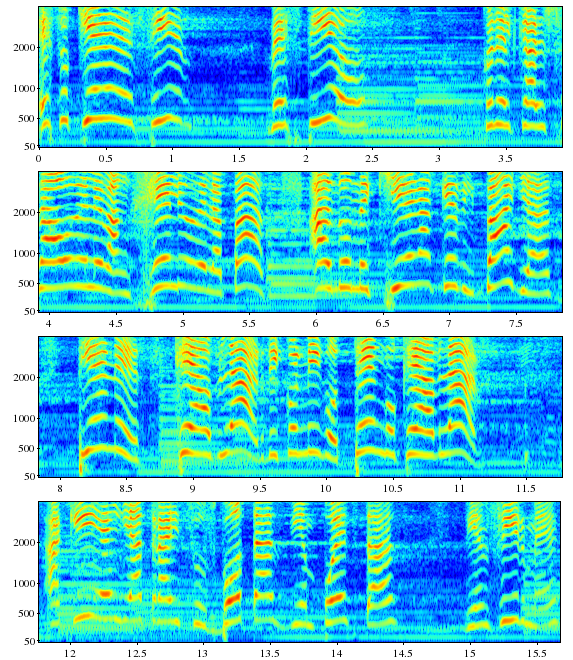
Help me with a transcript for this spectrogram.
Eso quiere decir, vestidos con el calzado del Evangelio de la paz. A donde quiera que vayas, tienes que hablar. Di conmigo, tengo que hablar. Aquí él ya trae sus botas bien puestas, bien firmes.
